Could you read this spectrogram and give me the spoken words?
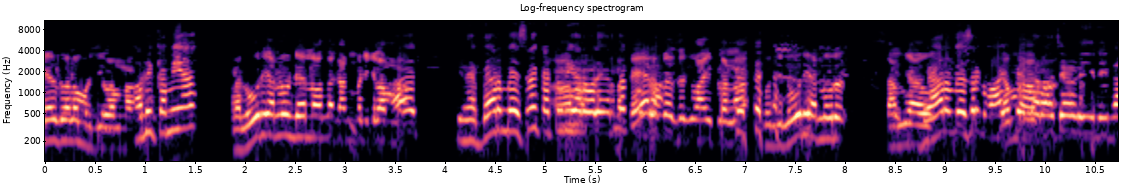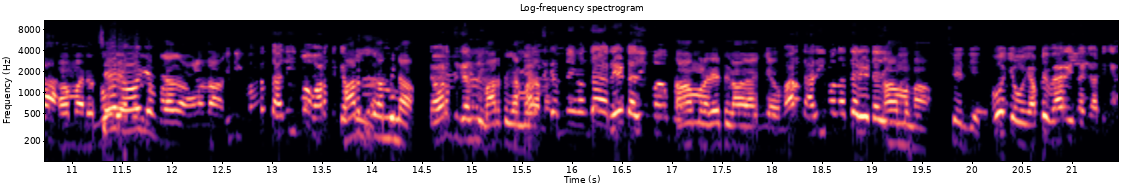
ஏழு ரூபா முடிச்சுக்கலாம்ண்ணா அது கம்மியா? ஆனா நூறு இரநூறு நேர்ல வந்தா கம்மி பண்ணிக்கலாம் பேரம் பேசுனா கட்டுப்படியார விலையா இருந்தா பேர பேசுறதுக்கு வாய்ப்பு இல்லைன்னா கொஞ்சம் நூறு இரநூறு. கம்மியா வேற பேசுறதுக்கு வாய்ப்பே ராஜா அப்படிங்கிறீங்களா? ஆமா சரி, okay. அவ்வளவுதான். இன்னைக்கு வரத்து அதிகமா வரத்து வரத்து கம்மி கம்மிண்ணா வரத்து கம்மி. வரத்து கம்மி வரத்து கம்மி வந்தா ரேட் அதிகமாகும். ஆமாண்ணா ரேட்டு வரத்து அதிகமா தான் ரேட் அதிகம். ஆமாண்ணா சரி சரி. ஓகே ஓகே அப்படியே வேற இதை காட்டுங்க.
